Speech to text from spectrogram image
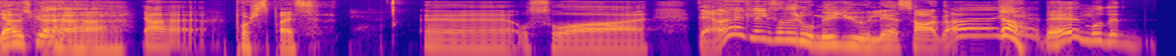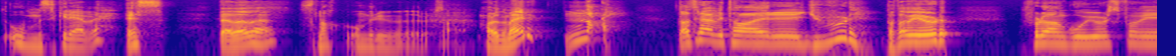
Ja, hun skulle uh, ja, Porsche Spice. Eh, Og så Det er jo egentlig litt sånn Romeo og Julie-saga. Ja. Det er du omskrevet. Yes, det er det. det. Snakk om Romeo og Julie-saga. Har du noe mer? Nei! Da tror jeg vi tar jul. Da tar vi jul. For du har en god jul, så får vi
